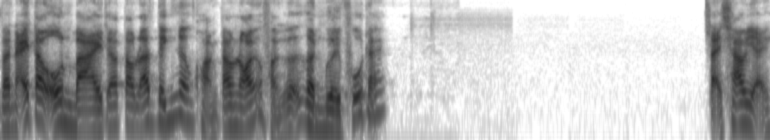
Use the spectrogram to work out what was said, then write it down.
Và nãy tao ôn bài tao tao đã tính được khoảng tao nói khoảng gần 10 phút đấy tại sao vậy?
